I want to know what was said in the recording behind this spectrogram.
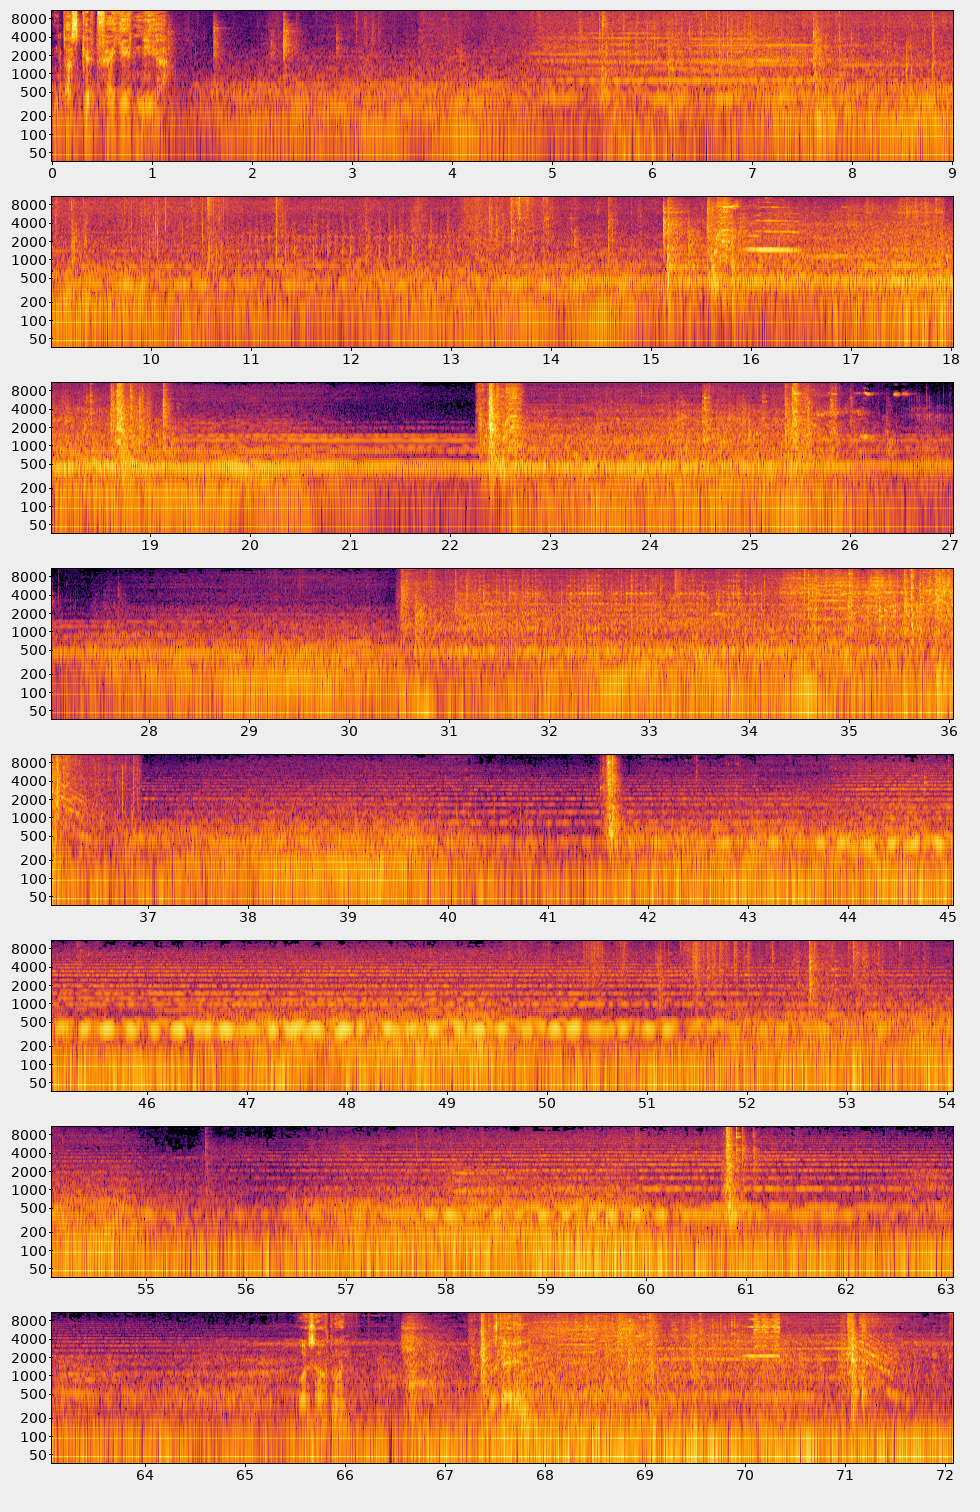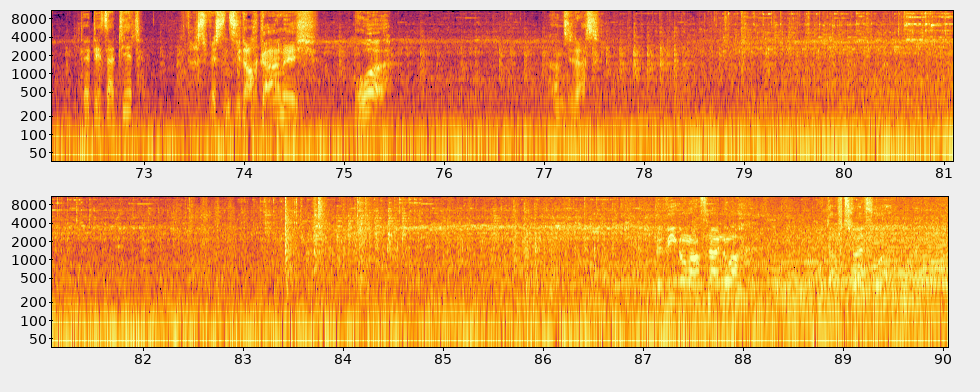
Und das gilt für jeden hier. Hauptmann? Wo ist der hin? Der desertiert. Das wissen Sie doch gar nicht. Ruhe! Hören Sie das? Bewegung auf 9 Uhr. Und auf 12 Uhr.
